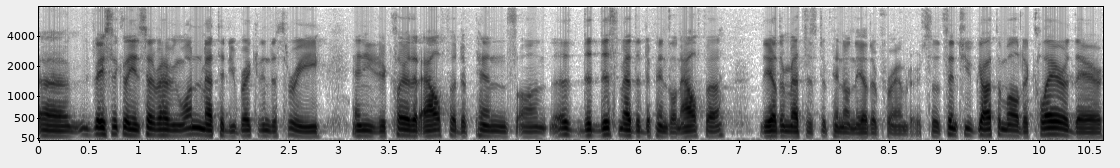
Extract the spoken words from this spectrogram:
uh, basically instead of having one method, you break it into three, and you declare that alpha depends on, uh, th this method depends on alpha, the other methods depend on the other parameters. So since you've got them all declared there,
